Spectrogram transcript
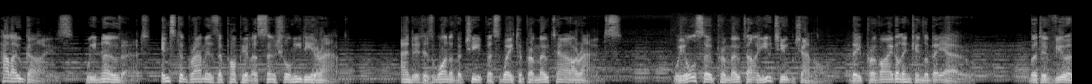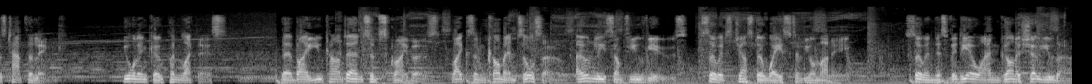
Hello guys, we know that Instagram is a popular social media app. And it is one of the cheapest way to promote our ads. We also promote our YouTube channel, they provide a link in the bio. But if viewers tap the link, your link open like this. Thereby you can't earn subscribers, likes and comments also, only some few views, so it's just a waste of your money. So in this video I'm gonna show you the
